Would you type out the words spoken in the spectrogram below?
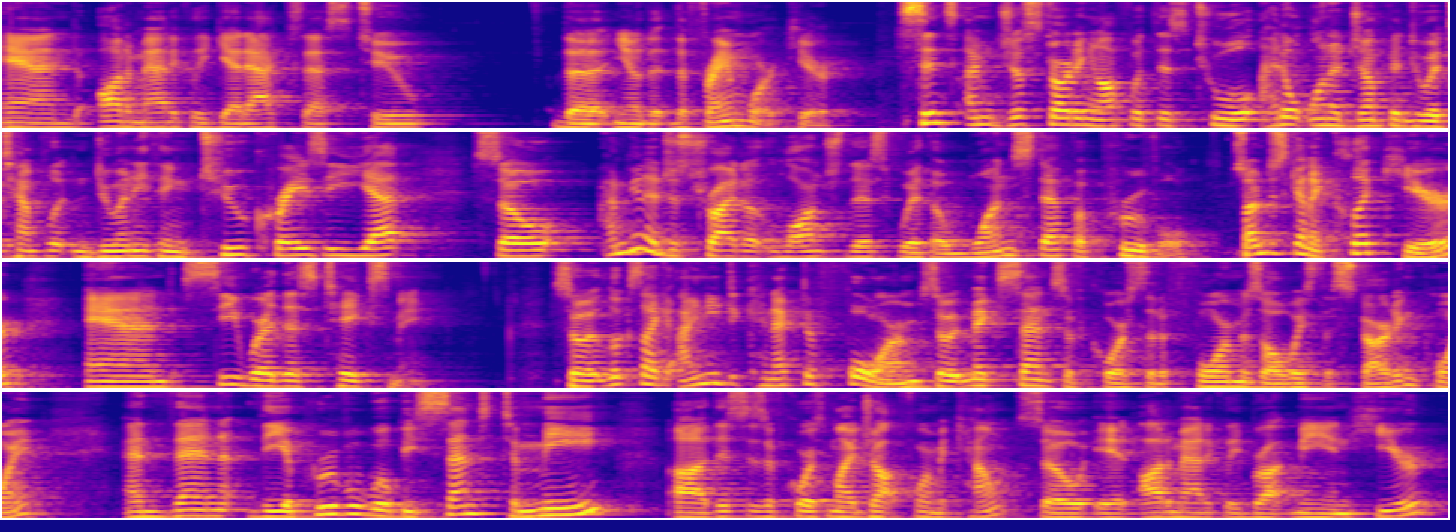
and automatically get access to the, you know, the, the framework here. Since I'm just starting off with this tool, I don't wanna jump into a template and do anything too crazy yet. So I'm gonna just try to launch this with a one-step approval. So I'm just gonna click here and see where this takes me. So it looks like I need to connect a form. So it makes sense, of course, that a form is always the starting point. And then the approval will be sent to me. Uh, this is, of course, my Jotform account. So it automatically brought me in here.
